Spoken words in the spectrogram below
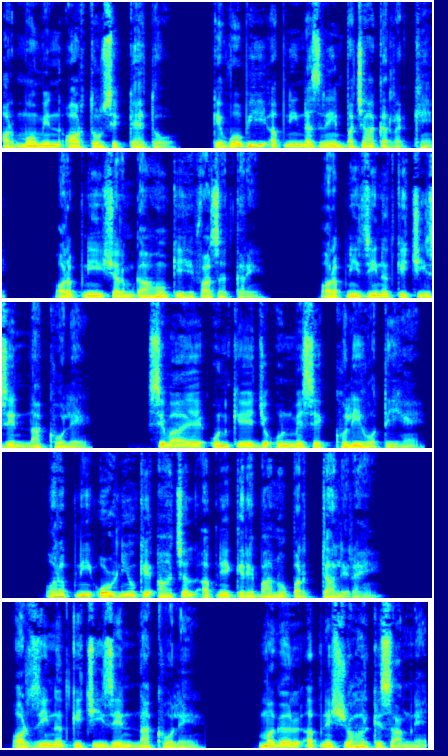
اور مومن عورتوں سے کہہ دو کہ وہ بھی اپنی نظریں بچا کر رکھیں اور اپنی شرمگاہوں کی حفاظت کریں اور اپنی زینت کی چیزیں نہ کھولیں، سوائے ان کے جو ان میں سے کھلی ہوتی ہیں اور اپنی اوڑھنیوں کے آنچل اپنے گریبانوں پر ڈالے رہیں اور زینت کی چیزیں نہ کھولیں، مگر اپنے شوہر کے سامنے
